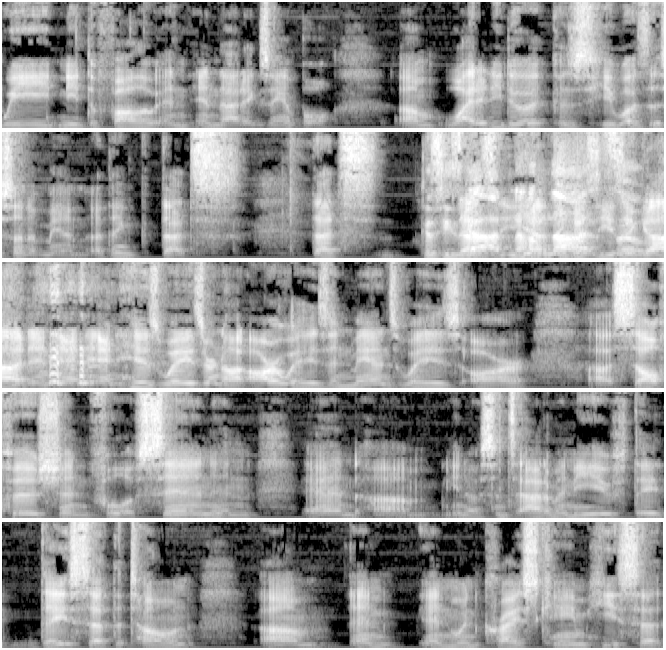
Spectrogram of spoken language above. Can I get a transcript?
we need to follow in in that example. Um, why did he do it? Because he was the Son of Man. I think that's that's Because he's that's, God, no, yeah, I'm not. because he's so- a God, and, and and his ways are not our ways, and man's ways are uh, selfish and full of sin, and and um, you know since Adam and Eve, they they set the tone, um, and and when Christ came, he set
